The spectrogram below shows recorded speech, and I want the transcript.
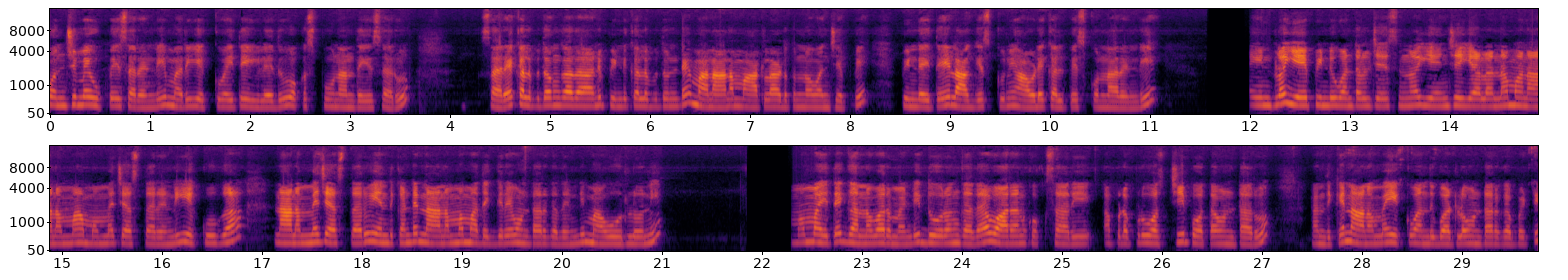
కొంచెమే ఉప్పు వేసారండి మరీ ఎక్కువైతే వేయలేదు. ఒక స్పూన్ అంత వేసారు సరే కలుపుదాం కదా అని పిండి కలుపుతుంటే మా నాన్న మాట్లాడుతున్నావు అని చెప్పి పిండి అయితే లాగేసుకుని ఆవిడే కలిపేసుకున్నారండి. ఇంట్లో ఏ పిండి వంటలు చేసినా ఏం చేయాలన్నా మా నానమ్మ అమ్మమ్మ చేస్తారండి. ఎక్కువగా నానమ్మే చేస్తారు. ఎందుకంటే నానమ్మ మా దగ్గరే ఉంటారు కదండి మా ఊర్లోని. అమ్మమ్మ అయితే గన్నవరం అండి. దూరం కదా. వారానికి ఒకసారి అప్పుడప్పుడు వచ్చి పోతూ ఉంటారు. అందుకే నానమ్మ ఎక్కువ అందుబాటులో ఉంటారు కాబట్టి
